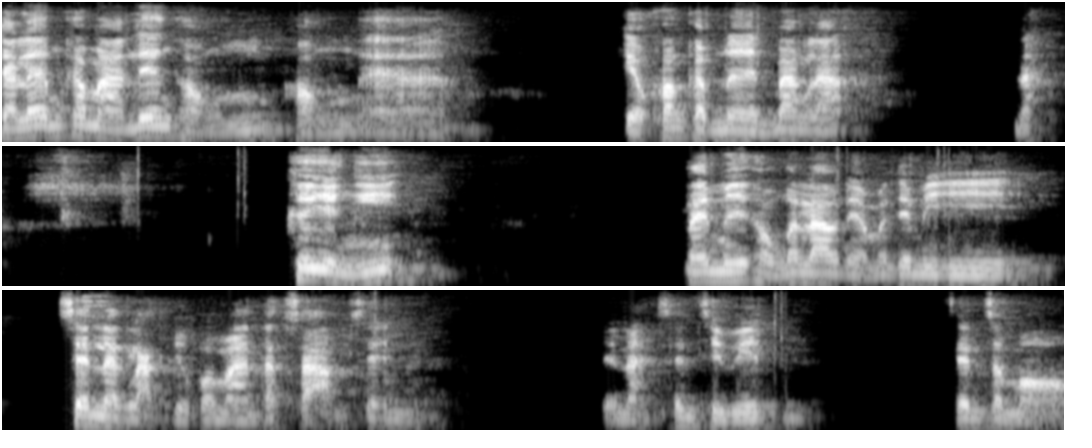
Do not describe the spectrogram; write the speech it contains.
จะเริ่มเข้ามาเรื่องของของเอ่อเกี่ยวข้องกับเนินบ้างแล้วนะคืออย่างนี้ ในมือของเราเนี่ย มันจะมีเส้นหลักๆ อยู่ประมาณทักสามเส้น เดี๋ยวนะเส้นชีวิต เส้นสมอง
